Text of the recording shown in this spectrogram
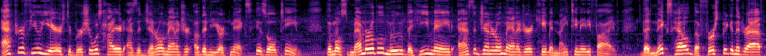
After a few years, DeBusschere was hired as the general manager of the New York Knicks, his old team. The most memorable move that he made as the general manager came in 1985. The Knicks held the first pick in the draft,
